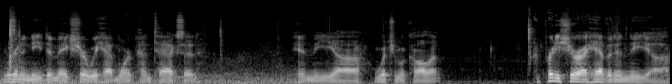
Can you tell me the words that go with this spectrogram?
We're going to need to make sure we have more pentaxid in the uh, whatchamacallit. I'm pretty sure I have it in the uh,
